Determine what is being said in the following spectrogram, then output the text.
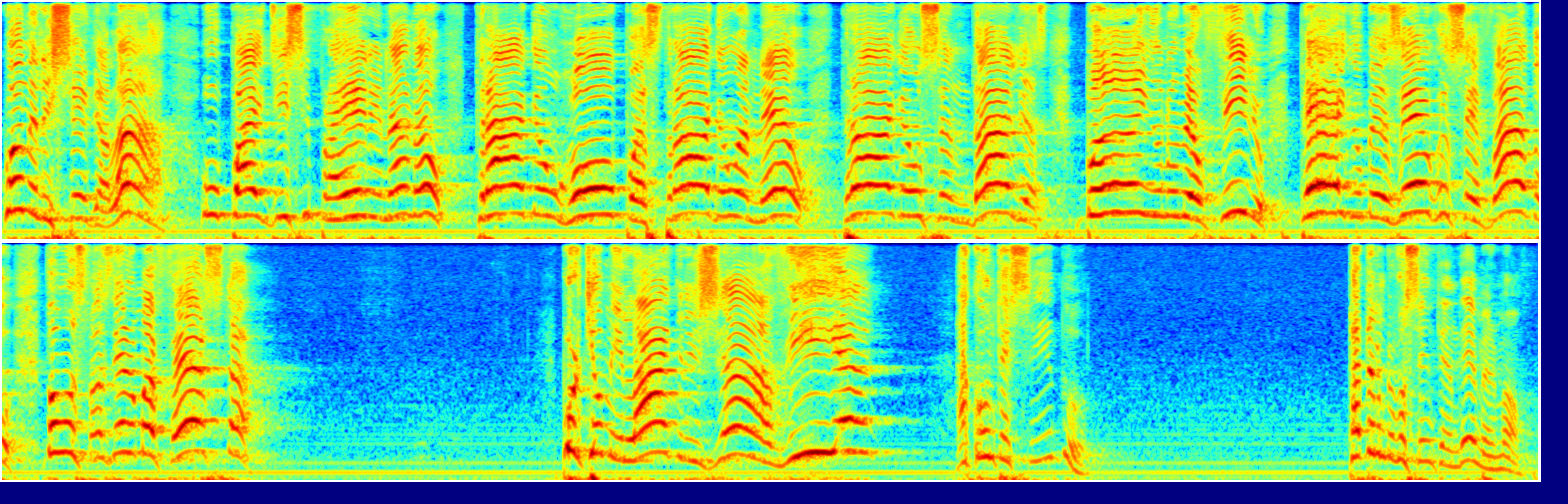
quando ele chega lá, o pai disse para ele: Não, não, tragam roupas, tragam anel, tragam sandálias, banho no meu filho, pegue o bezerro cevado, vamos fazer uma festa. Porque o milagre já havia acontecido. Está dando para você entender, meu irmão?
